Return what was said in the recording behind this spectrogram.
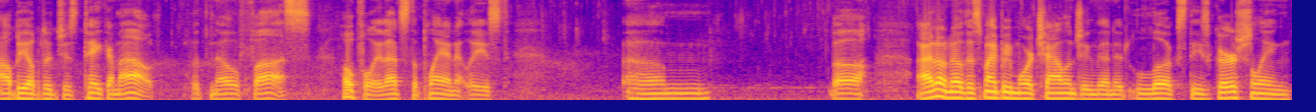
I'll be able to just take him out with no fuss. Hopefully, that's the plan at least. Um, uh, I don't know. This might be more challenging than it looks. These Girshling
